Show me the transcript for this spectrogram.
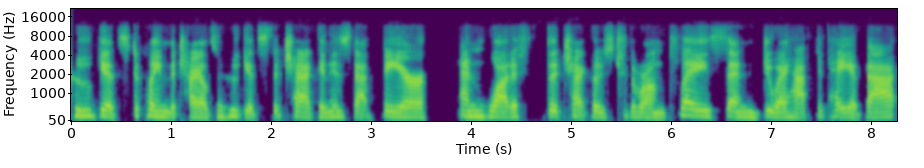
who gets to claim the child, so who gets the check, and is that fair? And what if the check goes to the wrong place? And do I have to pay it back?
